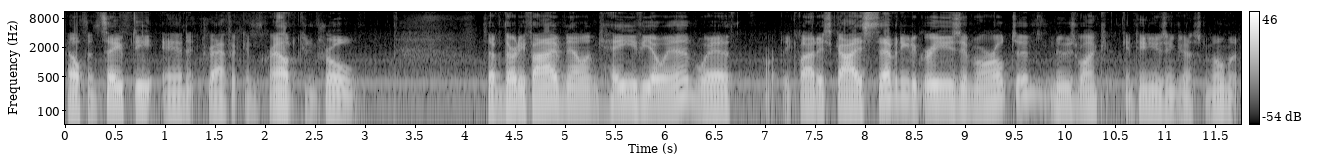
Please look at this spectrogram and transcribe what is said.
health and safety, and traffic and crowd control. 735 now on KVOM with partly cloudy skies, 70 degrees in Morrilton. Newswatch continues in just a moment.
